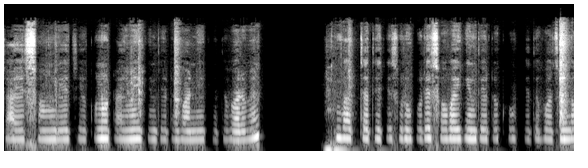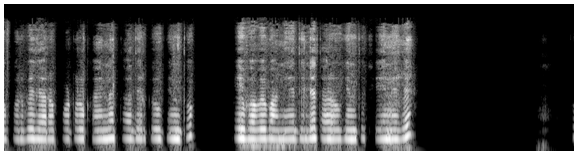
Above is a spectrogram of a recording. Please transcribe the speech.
চায়ের সঙ্গে যে কোনো টাইমেই কিন্তু এটা বানিয়ে খেতে পারবেন। বাচ্চা থেকে শুরু করে সবাই কিন্তু এটা খুব খেতে পছন্দ করবে। যারা পটল খায় না, তাদেরকেও কিন্তু এইভাবে বানিয়ে দিলে তারাও কিন্তু খেয়ে নেবে। তো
